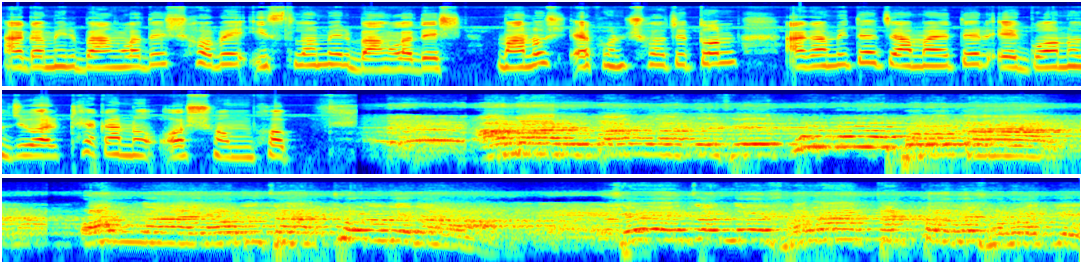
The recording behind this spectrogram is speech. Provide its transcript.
আগামীর বাংলাদেশ হবে ইসলামের বাংলাদেশ। মানুষ এখন সচেতন, আগামীতে জামায়াতের এ গণজোয়ার ঠেকানো অসম্ভব। আমার বাংলাদেশে কোনো প্রকার অন্যায়, অবিচার চলবে না। সেই জন্য সজাগ থাকতে হবে সবাইকে।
